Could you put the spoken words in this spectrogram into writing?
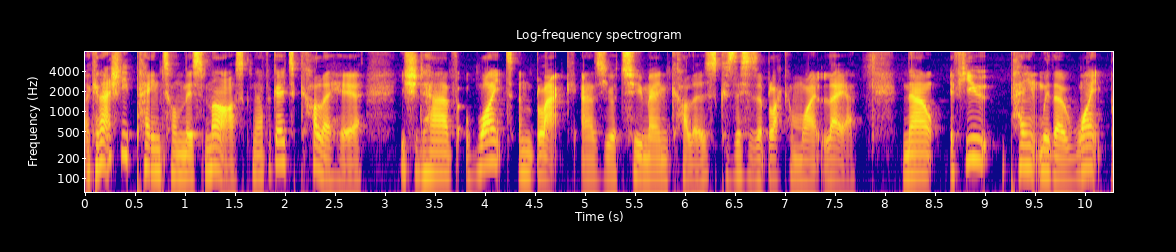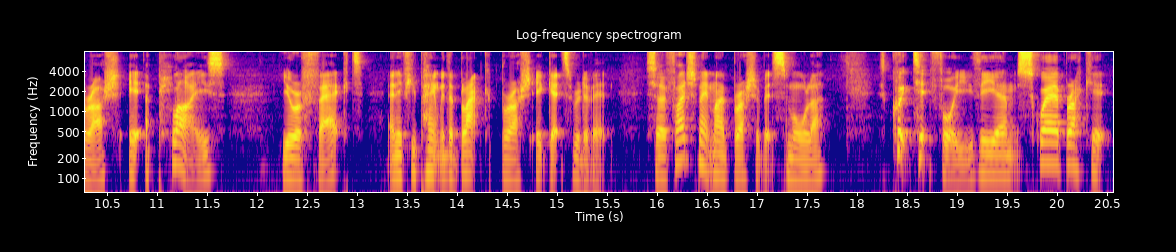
I can actually paint on this mask. Now if I go to colour here, you should have white and black as your two main colours because this is a black and white layer. Now if you paint with a white brush, it applies your effect and if you paint with a black brush, it gets rid of it. So if I just make my brush a bit smaller, quick tip for you, the um, square bracket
